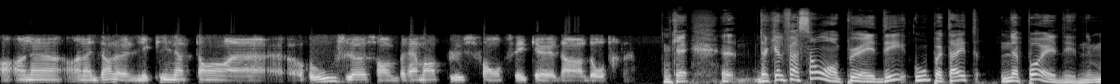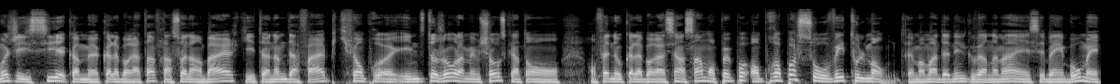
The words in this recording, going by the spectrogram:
on, a, on a disons, les clignotants euh, rouges là, sont vraiment plus foncés que dans d'autres. OK? Euh, de quelle façon on peut aider ou peut-être ne pas aider? Moi, j'ai ici comme collaborateur François Lambert, qui est un homme d'affaires, puis qui fait, il me dit toujours la même chose quand on, on fait nos collaborations ensemble. On peut pas, on pourra pas sauver tout le monde. À un moment donné, le gouvernement, hein, c'est bien beau, mais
